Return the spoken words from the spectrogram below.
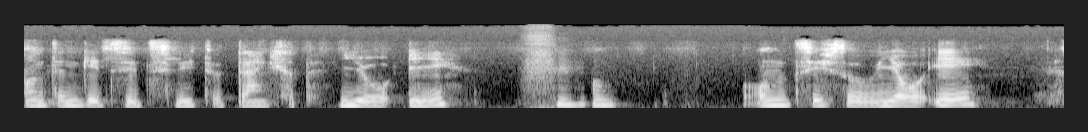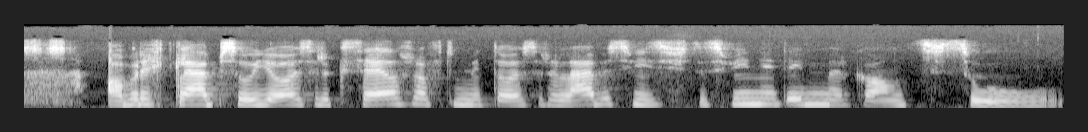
Und dann gibt es jetzt Leute, die denken, ja, eh. und, und es ist so, ja, eh. Aber ich glaube, so in unserer Gesellschaft und mit unserer Lebensweise ist das wie nicht immer ganz so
